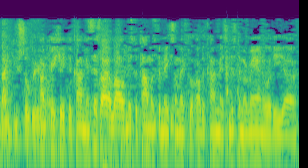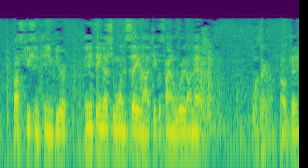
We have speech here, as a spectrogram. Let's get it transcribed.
Thank you so very much. I appreciate the comment. Since I allowed Mr. Thomas to make some extra other comments, Mr. Moran or the uh, prosecution team here, anything else you want to say, and I'll take a final word on that? One second. Okay.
